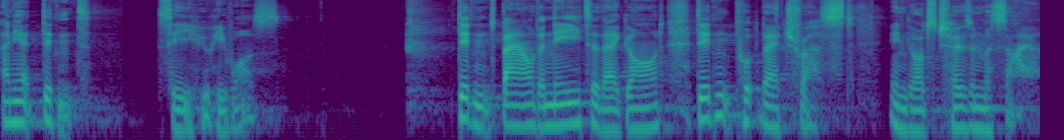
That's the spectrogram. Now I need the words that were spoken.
and yet didn't see who he was. Didn't bow the knee to their God, didn't put their trust in God's chosen Messiah.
